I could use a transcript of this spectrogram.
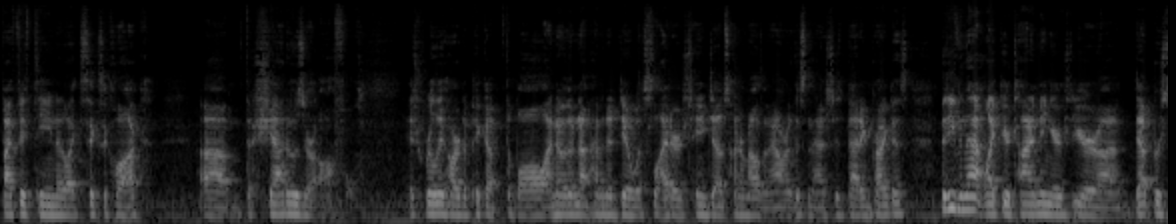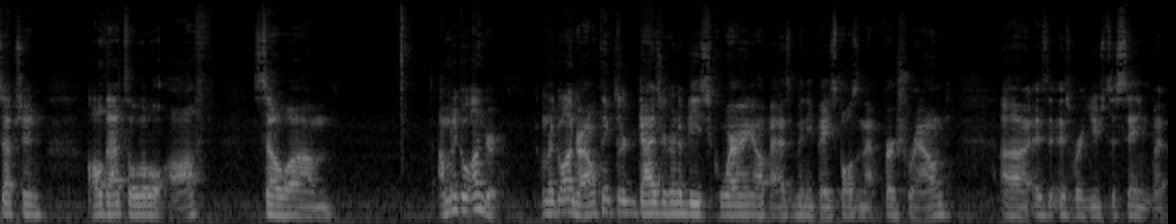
5:15 to like six o'clock. Um, the shadows are awful. It's really hard to pick up the ball. I know they're not having to deal with sliders, changeups, 100 miles an hour, this and that. It's just batting practice. But even that, like your timing, your your uh, depth perception, all that's a little off. So um, I'm gonna go under. I'm gonna go under. I don't think the guys are gonna be squaring up as many baseballs in that first round uh, as, as we're used to seeing. But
